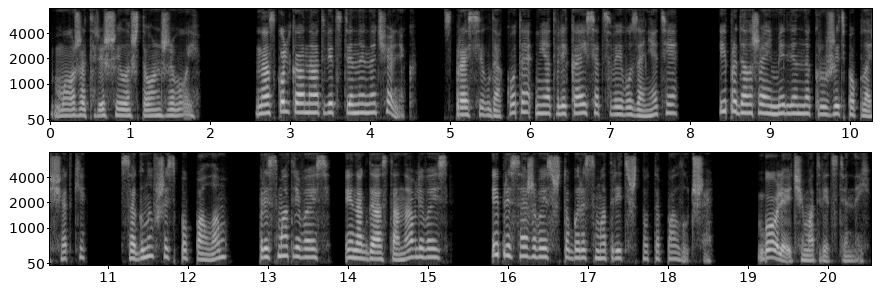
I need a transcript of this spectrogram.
Может, решила, что он живой. Насколько она ответственный начальник? Спросил Дакота, не отвлекаясь от своего занятия и продолжая медленно кружить по площадке, согнувшись пополам, присматриваясь, иногда останавливаясь и присаживаясь, чтобы рассмотреть что-то получше. Более чем ответственный.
